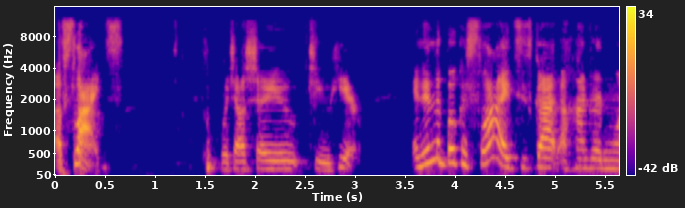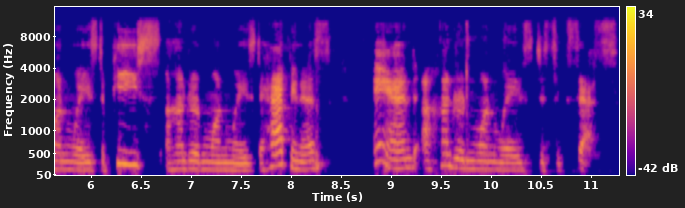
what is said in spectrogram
of slides, which I'll show you to you here. And in the book of slides, he's got 101 ways to peace, 101 ways to happiness, and 101 ways to success.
